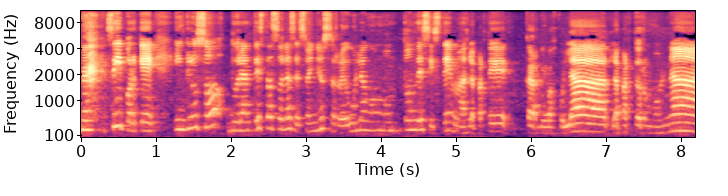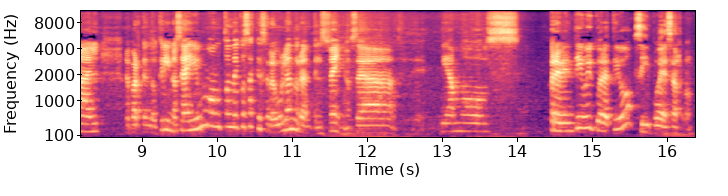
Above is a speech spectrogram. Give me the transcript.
sí, porque incluso durante estas horas de sueño se regulan un montón de sistemas, la parte cardiovascular, la parte hormonal, la parte endocrina, o sea, hay un montón de cosas que se regulan durante el sueño, o sea, digamos, preventivo y curativo, sí, puede serlo.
